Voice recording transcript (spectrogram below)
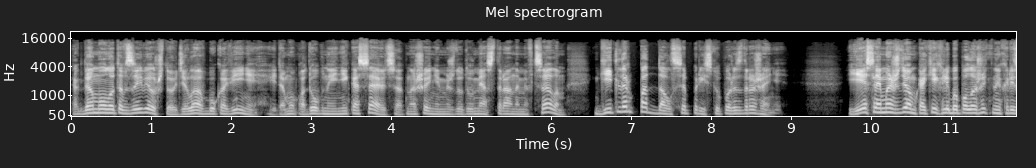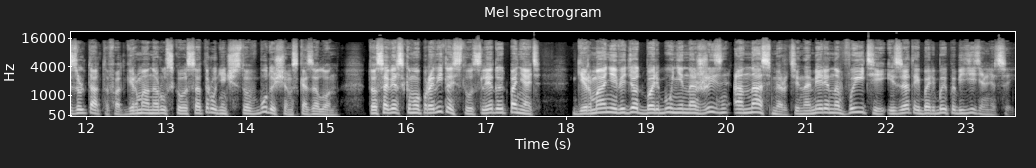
Когда Молотов заявил, что дела в Буковине и тому подобное не касаются отношений между двумя странами в целом, Гитлер поддался приступу раздражения. «Если мы ждем каких-либо положительных результатов от германо-русского сотрудничества в будущем, — сказал он, — то советскому правительству следует понять, Германия ведет борьбу не на жизнь, а на смерть и намерена выйти из этой борьбы победительницей.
